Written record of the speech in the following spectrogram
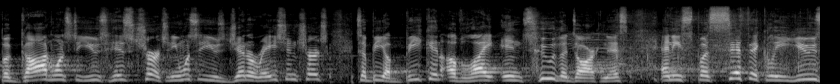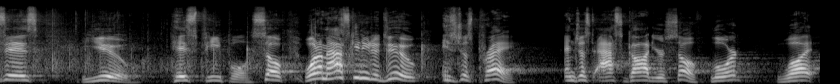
but God wants to use His church, and He wants to use Generation Church to be a beacon of light into the darkness. And He specifically uses you, His people. So, what I'm asking you to do is just pray and just ask God yourself, Lord, what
